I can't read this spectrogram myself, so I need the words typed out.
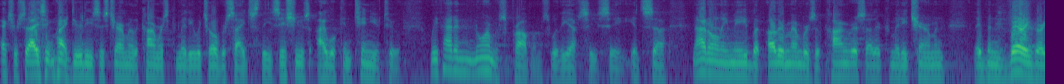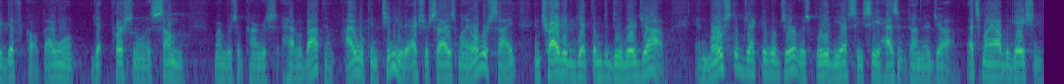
exercising my duties as chairman of the Commerce Committee, which oversights these issues. I will continue to. We've had enormous problems with the FCC. It's uh, not only me, but other members of Congress, other committee chairmen. They've been very, very difficult. I won't get personal as some members of Congress have about them. I will continue to exercise my oversight and try to get them to do their job. And most objective observers believe the FCC hasn't done their job. That's my obligation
